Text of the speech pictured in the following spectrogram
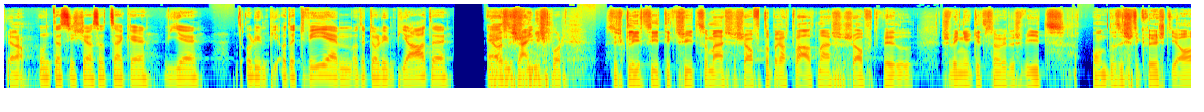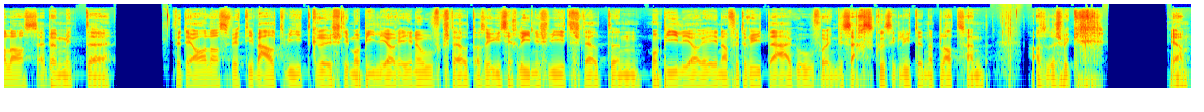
Genau. Und das ist ja sozusagen wie die Olympi oder die WM oder die Olympiade äh, ja, im Schwingsport. Es ist gleichzeitig die Schweizer Meisterschaft, aber auch die Weltmeisterschaft, weil Schwingen gibt es noch in der Schweiz und das ist der größte Anlass, eben mit äh, für den Anlass wird die weltweit grösste mobile Arena aufgestellt. Also unsere kleine Schweiz stellt eine mobile Arena für drei Tage auf, wo irgendwie 60'000 Leute einen Platz haben. Also das ist wirklich ja,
